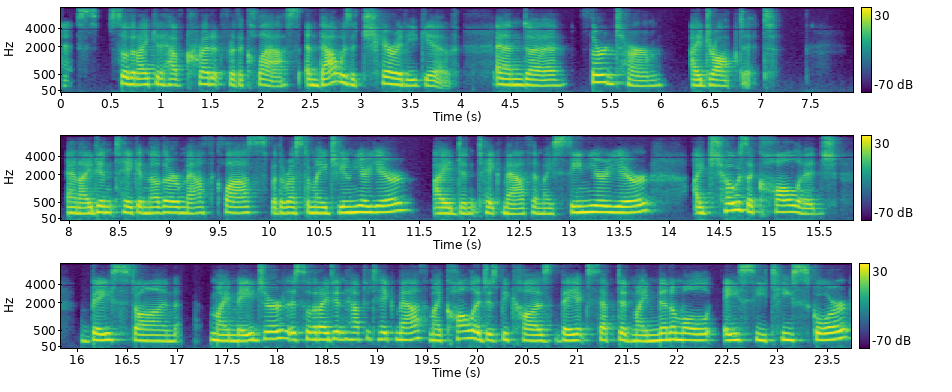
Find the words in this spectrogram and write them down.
minus so that I could have credit for the class, and that was a charity give. And uh, third term, I dropped it. And I didn't take another math class for the rest of my junior year. I didn't take math in my senior year. I chose a college based on my major is so that I didn't have to take math. My college is because they accepted my minimal ACT score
